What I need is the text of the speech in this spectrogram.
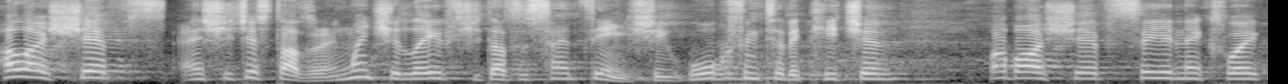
Hello, chefs, and she just does it. And when she leaves, she does the same thing. She walks into the kitchen, Bye bye, chef, see you next week.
